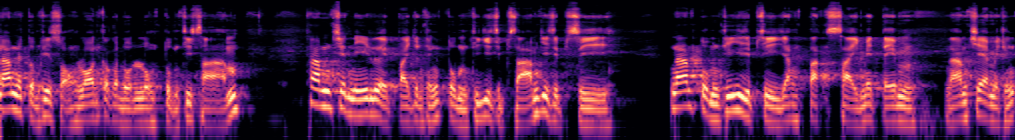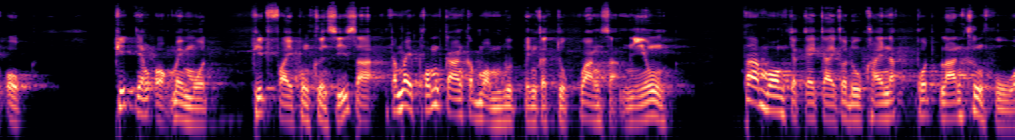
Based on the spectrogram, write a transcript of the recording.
น้ำในตุ่มที่สองร้อนก็กระโดดลงตุ่มที่สามทำเช่นนี้เรื่อยไปจนถึงตุ่มที่ 23 24 น้ำตุ่มที่ 24 ยังตักใส่ไม่เต็ม น้ำแช่ไม่ถึงอก พิษยังออกไม่หมด พิษไฟพุ่งขึ้นศีรษะทำให้ผมกลางกระหม่อมหลุดเป็นกระจุกกว้างสามนิ้ว ถ้ามองจากไกลๆก็ดูคล้ายนักพจน์ล้านครึ่งหัว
